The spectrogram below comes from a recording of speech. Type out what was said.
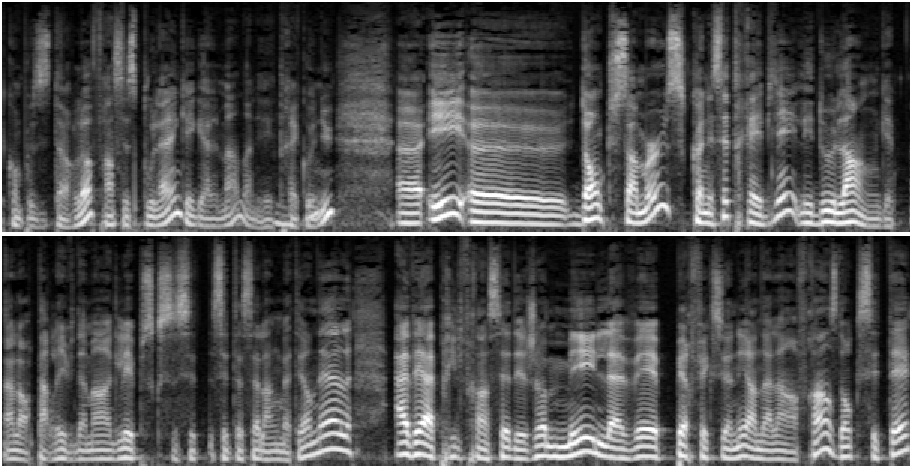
compositeurs-là, Francis Poulenc également, dans les très connus. Euh, et euh, donc, Summers connaissait très bien les deux langues. Alors, parlait évidemment anglais puisque c'était sa langue maternelle, avait appris le français déjà, mais l'avait perfectionné en allant en France. Donc, c'était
